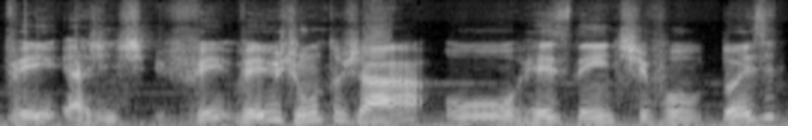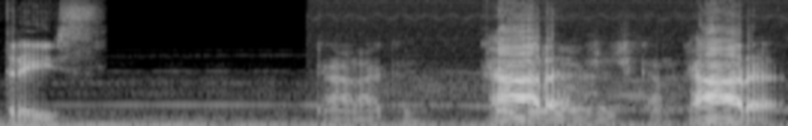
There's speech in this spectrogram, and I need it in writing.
veio, a gente veio, veio junto já o Resident Evil 2 e 3. Caraca. Cara, cara, cara,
